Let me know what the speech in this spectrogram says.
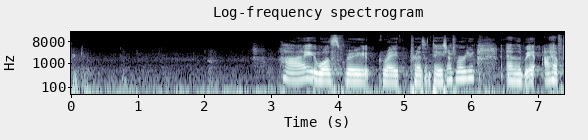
Thank you. Hi, it was very great presentation for you, and we, I have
